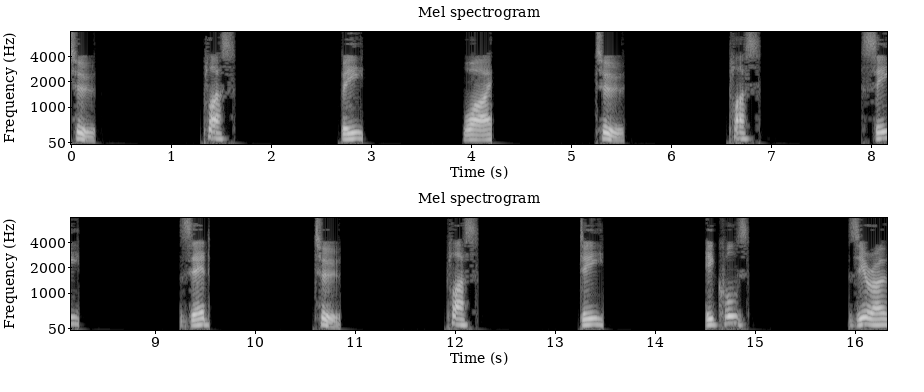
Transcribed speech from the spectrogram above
two plus b. Y. two plus c. Z. two plus d equals zero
